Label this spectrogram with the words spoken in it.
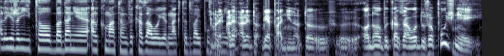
Ale jeżeli to badanie alkomatem wykazało jednak te 2,5 Ale, promila, ale, ale to, wie pani, no to y, ono wykazało dużo później.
